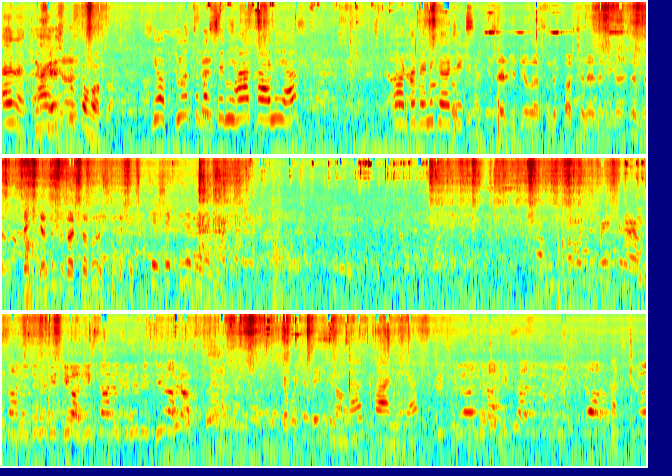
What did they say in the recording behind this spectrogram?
Evet aynen. Facebook'ta mı abla? Yok YouTube'a Semiha Kani yaz. Orada beni göreceksin. Güzel videolar fındık bahçelerinde bir göreceğim. Ben denk geldim birkaç defa. Teşekkür ederim. Miktar üzümü bitiyor. Miktar üzümü bitiyor. Semiha Kani yaz. 3 kilo lira. Miktar üzümü 3 kilo. 3 kilo.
